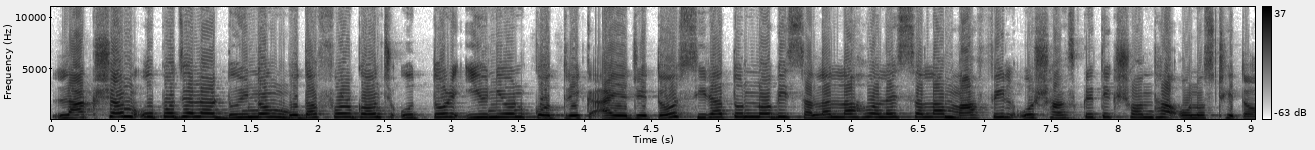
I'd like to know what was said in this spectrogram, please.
লাকসাম উপজেলার দুই নং মুদাফরগঞ্জ উত্তর ইউনিয়ন কর্তৃক আয়োজিত সিরাতুন্নবী সাল্লাহ আলাইসাল্লাম মাহফিল ও সাংস্কৃতিক সন্ধ্যা অনুষ্ঠিত।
